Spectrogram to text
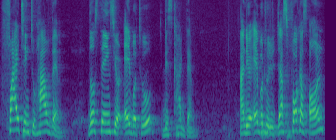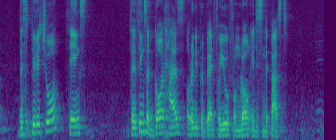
fighting to have them, those things you're able to discard them. And you're able to just focus on the spiritual things the things that God has already prepared for you from long ages in the past. Amen.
